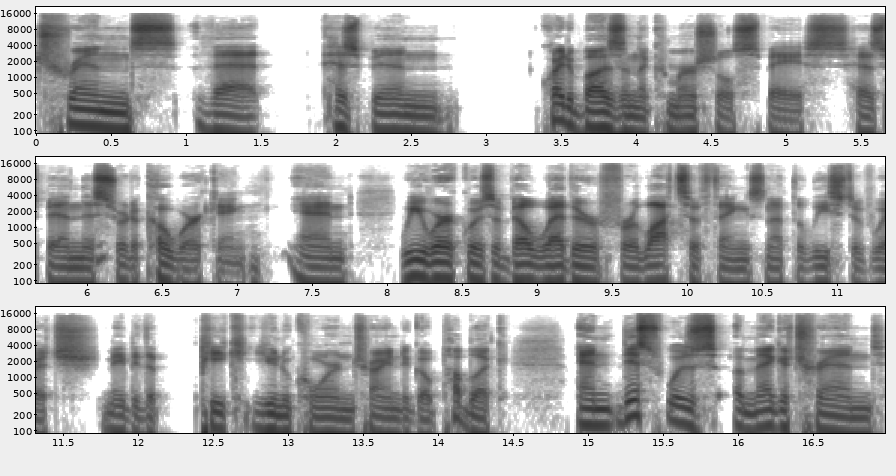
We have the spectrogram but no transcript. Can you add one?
trends that has been quite a buzz in the commercial space has been this mm-hmm. sort of co-working and WeWork was a bellwether for lots of things not the least of which maybe the peak unicorn trying to go public. And this was a mega trend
